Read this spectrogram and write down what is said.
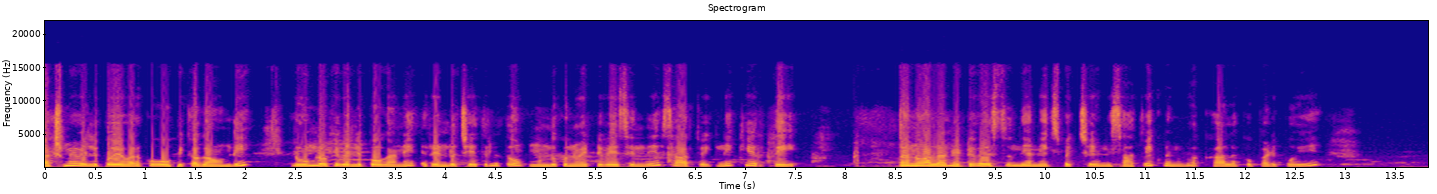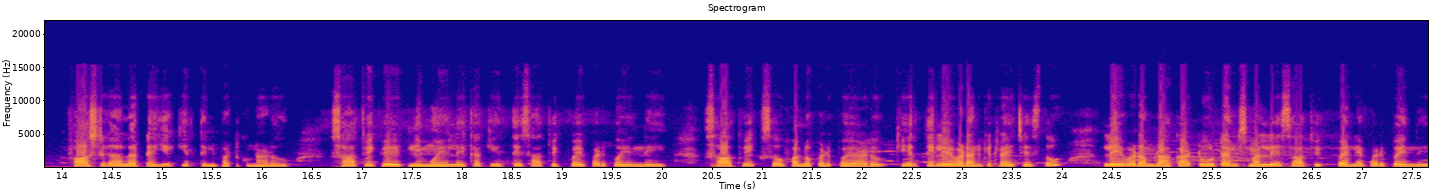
లక్ష్మి వెళ్ళిపోయే వరకు ఓపికగా ఉండి రూమ్లోకి వెళ్ళిపోగానే రెండు చేతులతో ముందుకు నెట్టి వేసింది సాత్విక్ని కీర్తి. తను అలా నెట్టి వేస్తుంది అని ఎక్స్పెక్ట్ చేయని సాత్విక్ వెనుకాలకు పడిపోయి ఫాస్ట్గా అలర్ట్ అయ్యి కీర్తిని పట్టుకున్నాడు. సాత్విక్ వెయిట్ని మోయలేక కీర్తి సాత్విక్ పై పడిపోయింది. సాత్విక్ సోఫాలో పడిపోయాడు. కీర్తి లేవడానికి ట్రై చేస్తూ లేవడం రాక టూ టైమ్స్ మళ్ళీ సాత్విక్ పైనే పడిపోయింది.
